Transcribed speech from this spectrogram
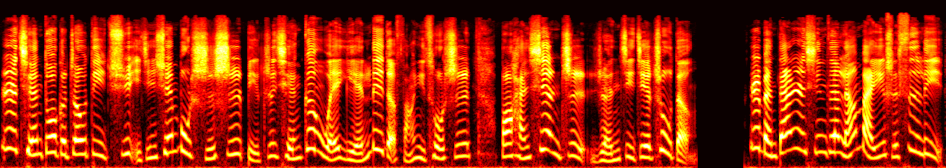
日前，多个州地区已经宣布实施比之前更为严厉的防疫措施，包含限制人际接触等。日本单日新增两百一十四例，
